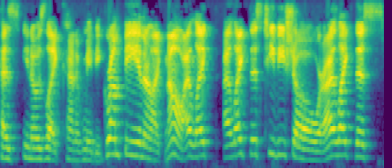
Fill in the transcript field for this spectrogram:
has, you know, is like kind of maybe grumpy and they're like, "No, I like I like this TV show or I like this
